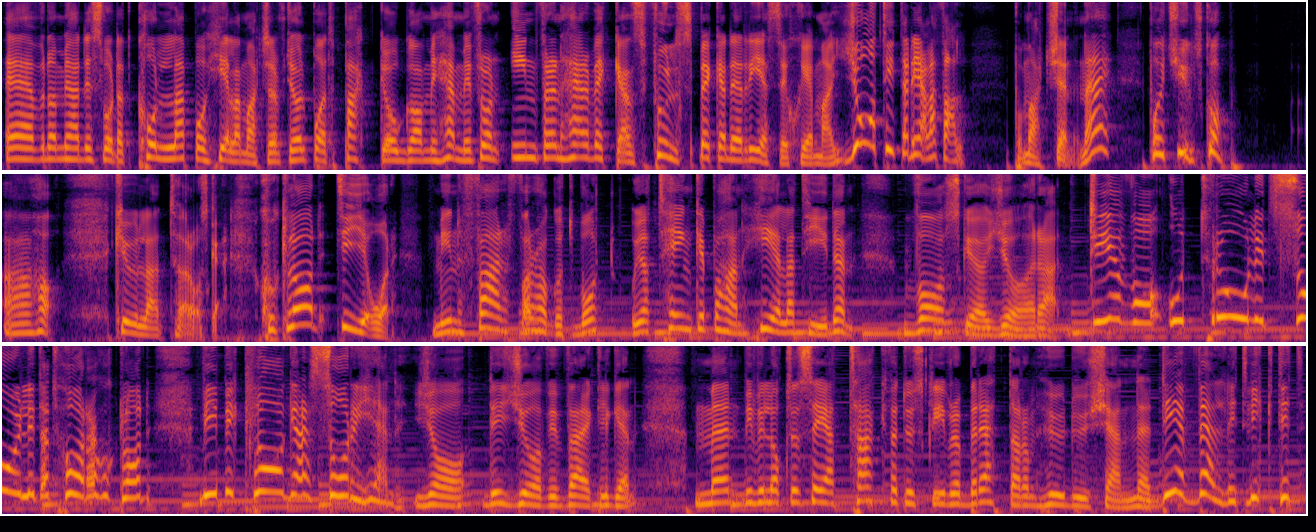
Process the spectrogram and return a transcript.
även om jag hade svårt att kolla på hela matchen för jag höll på att packa och gav mig hemifrån inför den här veckans fullspäckade reseschema. Jag tittade i alla fall! På matchen? Nej, på ett kylskåp. Aha, kul att höra Oskar. Choklad 10 år. Min farfar har gått bort och jag tänker på han hela tiden. Vad ska jag göra? Det var otroligt sorgligt att höra choklad. Vi beklagar sorgen. Ja, det gör vi verkligen. Men vi vill också säga tack för att du skriver och berättar om hur du känner. Det är väldigt viktigt.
